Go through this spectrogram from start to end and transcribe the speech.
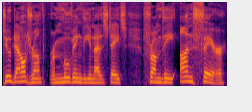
to Donald Trump removing the United States from the unfair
